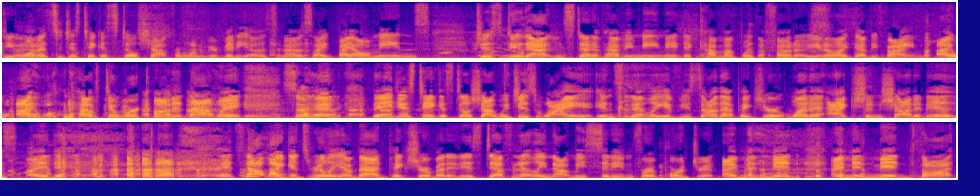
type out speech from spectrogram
"Do you want us to just take a still shot from one of your videos?" And I was like, "By all means." Just do that instead of having me need to come up with a photo. You know, like that'd be fine. I, I won't have to work on it that way. So then they just take a still shot, which is why, incidentally, if you saw that picture, what an action shot it is. It's not like it's really a bad picture, but it is definitely not me sitting for a portrait. I'm in mid, I'm in mid thought,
